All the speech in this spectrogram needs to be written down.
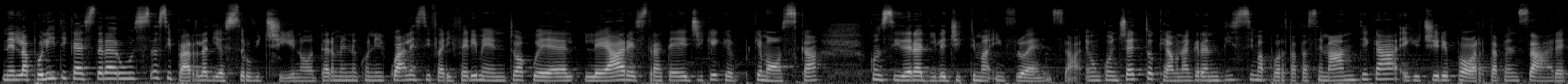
Nella politica estera russa si parla di estero vicino, termine con il quale si fa riferimento a quelle aree strategiche che, che, Mosca considera di legittima influenza. È un concetto che ha una grandissima portata semantica e che ci riporta a pensare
